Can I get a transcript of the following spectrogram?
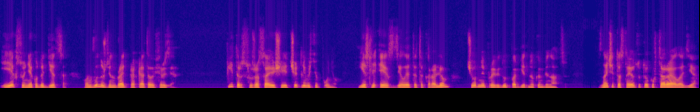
И Эксу некуда деться, он вынужден брать проклятого ферзя. Питер с ужасающей отчетливостью понял, если Экс сделает это королем – черные проведут победную комбинацию. Значит, остается только вторая ладья,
